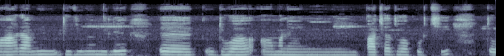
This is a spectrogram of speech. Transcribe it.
মা আর আমি দুজনে মিলে ধোয়া মানে বাছা ধোয়া করছি। তো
